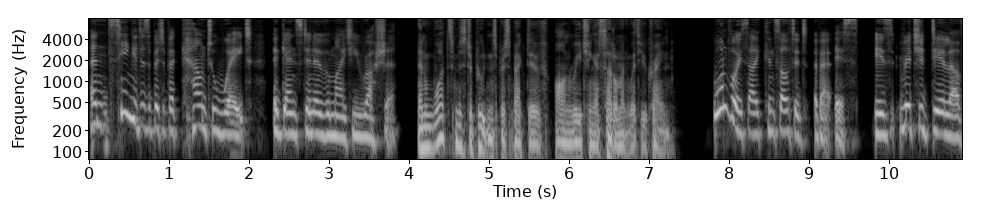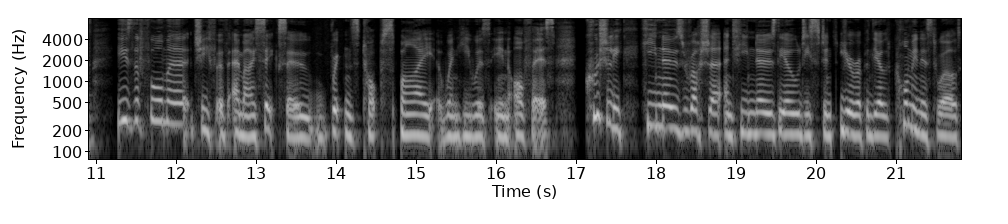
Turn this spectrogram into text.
and seeing it as a bit of a counterweight against an overmighty Russia. And what's Mr. Putin's perspective on reaching a settlement with Ukraine? One voice I consulted about this is Richard Dearlove. He's the former chief of MI6, so Britain's top spy when he was in office. Crucially, he knows Russia and he knows the old Eastern Europe and the old communist world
